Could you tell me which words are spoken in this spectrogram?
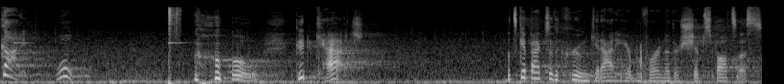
got it. Whoa. Oh, good catch. Let's get back to the crew and get out of here before another ship spots us.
